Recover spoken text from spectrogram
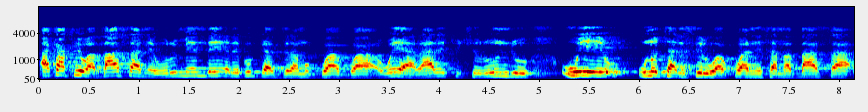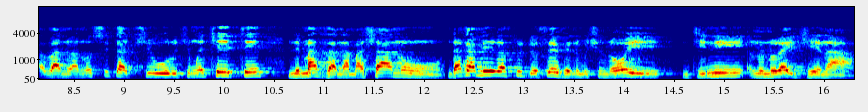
akapiwa basa nehurumende rekugadzira mugwagwa weharare tuchirundu uye unotarisirwa kuwanisa mabasa vanhu vanosvika chiuru chimwe chete nemazana mashanu. Ndakamirira studio 7 muchinhoi ndini nunurai jena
